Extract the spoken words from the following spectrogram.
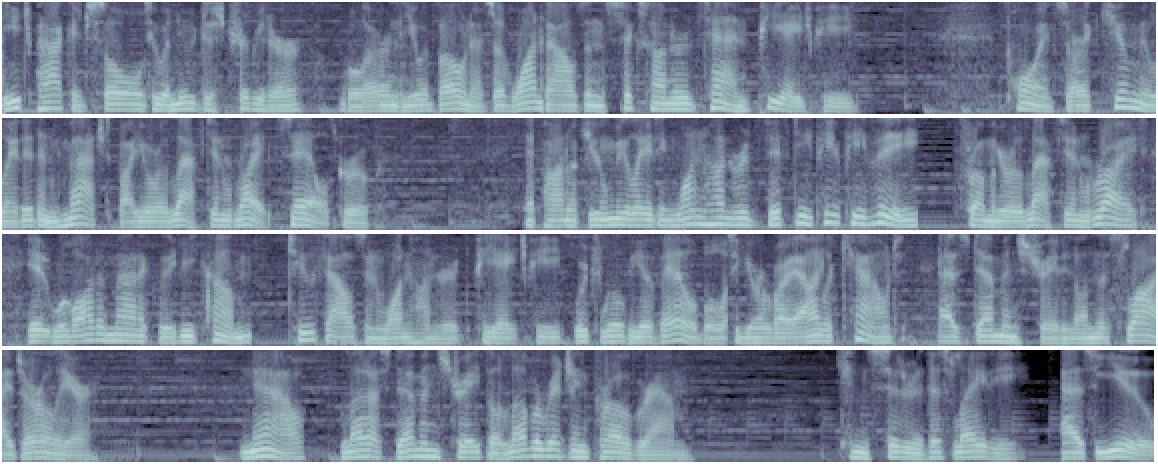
Each package sold to a new distributor will earn you a bonus of 1,610 PHP. Points are accumulated and matched by your left and right sales group. Upon accumulating 150 PPV, from your left and right, it will automatically become 2100 PHP which will be available to your Royale account, as demonstrated on the slides earlier. Now, let us demonstrate the leveraging program. Consider this lady, as you.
